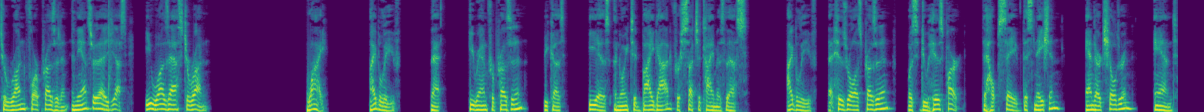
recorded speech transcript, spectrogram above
to run for president? And the answer to that is yes, he was asked to run. Why? I believe that he ran for president because he is anointed by God for such a time as this. I believe that his role as president was to do his part to help save this nation and our children and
